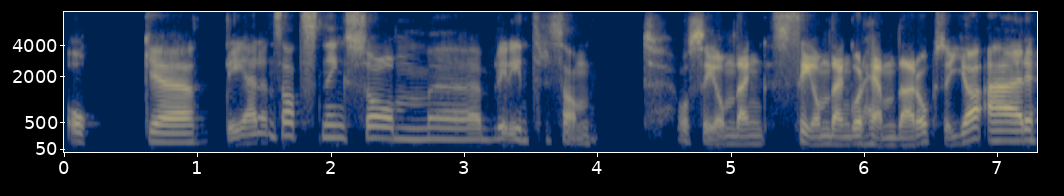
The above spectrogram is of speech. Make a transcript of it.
Och eh, det är en satsning som eh, blir intressant att se om den, se om den går hem där också. Jag är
